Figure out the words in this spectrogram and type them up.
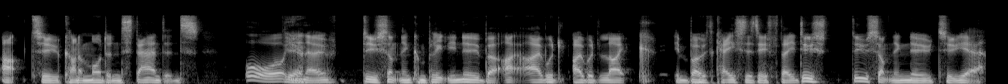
up to kind of modern standards or, Yeah. you know, do something completely new. But I, I would I would like in both cases if they do do something new to yeah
